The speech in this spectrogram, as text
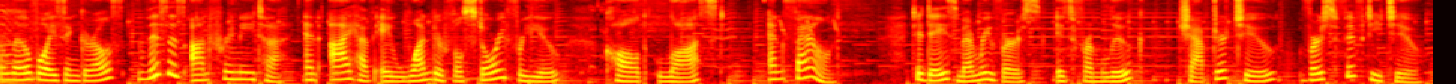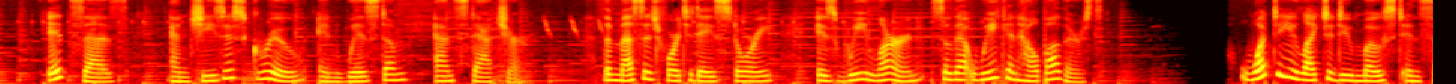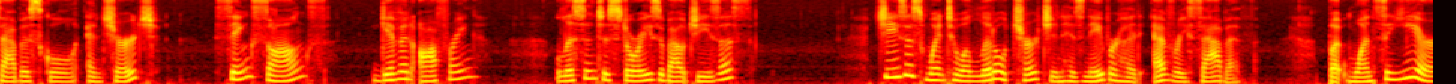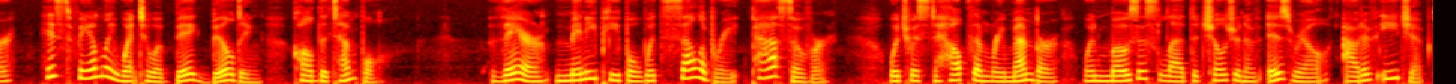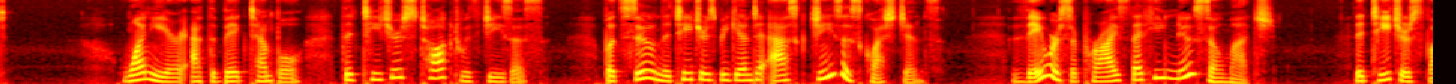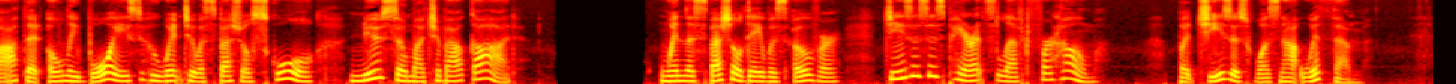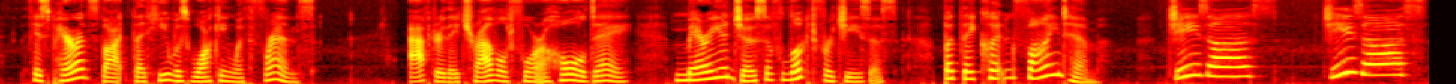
Hello, boys and girls. This is Aunt Fernita, and I have a wonderful story for you called Lost and Found. Today's memory verse is from Luke chapter 2, verse 52. It says, And Jesus grew in wisdom and stature. The message for today's story is we learn so that we can help others. What do you like to do most in Sabbath school and church? Sing songs? Give an offering? Listen to stories about Jesus? Jesus went to a little church in his neighborhood every Sabbath. But once a year, his family went to a big building called the Temple. There, many people would celebrate Passover which was to help them remember when Moses led the children of Israel out of Egypt. One year at the big temple, the teachers talked with Jesus, but soon the teachers began to ask Jesus questions. They were surprised that he knew so much. The teachers thought that only boys who went to a special school knew so much about God. When the special day was over, Jesus' parents left for home, but Jesus was not with them. His parents thought that he was walking with friends. After they traveled for a whole day, Mary and Joseph looked for Jesus, but they couldn't find him. Jesus! Jesus!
